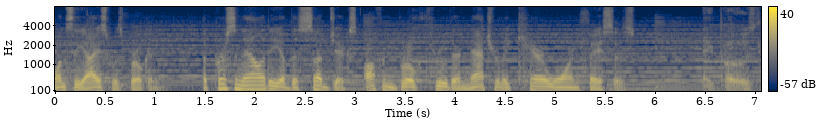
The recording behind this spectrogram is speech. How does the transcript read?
Once the ice was broken, the personality of the subjects often broke through their naturally careworn faces. They posed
